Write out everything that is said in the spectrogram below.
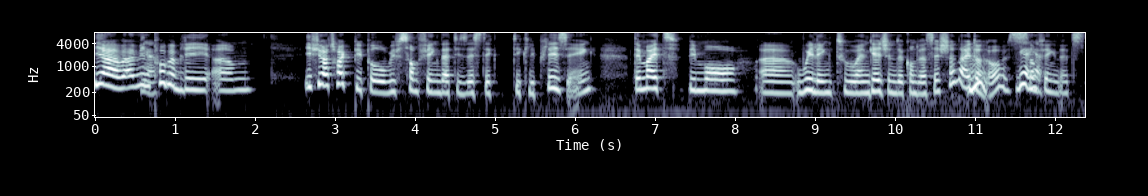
Yeah, I mean, Yeah. probably um, if you attract people with something that is aesthetically pleasing, they might be more uh, willing to engage in the conversation. I don't know. It's Mm. Yeah, yeah. something that's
